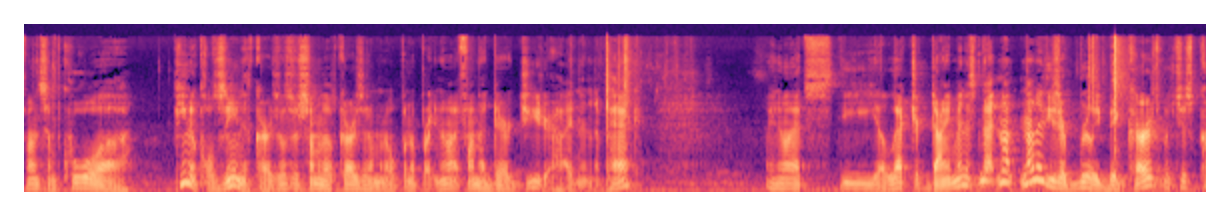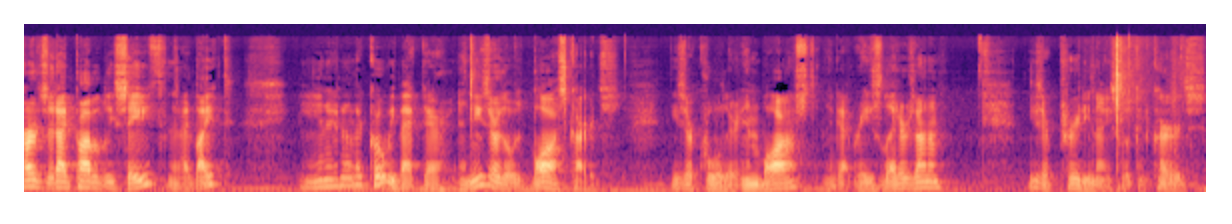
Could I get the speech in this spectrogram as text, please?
Found some cool uh, Pinnacle Zenith cards. Those are some of those cards that I'm going to open up right now. I found that Derek Jeter hiding in a pack. I know that's the Electric Diamond. It's not, not None of these are really big cards, but just cards that I'd probably saved, that I liked. And another Kobe back there. And these are those boss cards. These are cool. They're embossed. They got raised letters on them. These are pretty nice looking cards.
